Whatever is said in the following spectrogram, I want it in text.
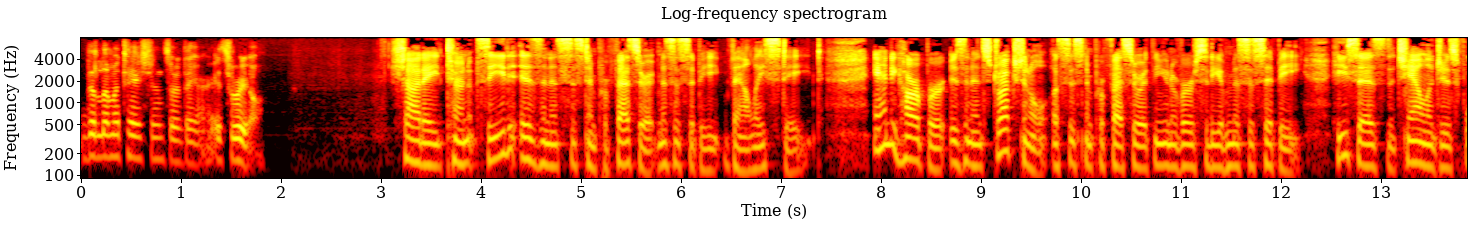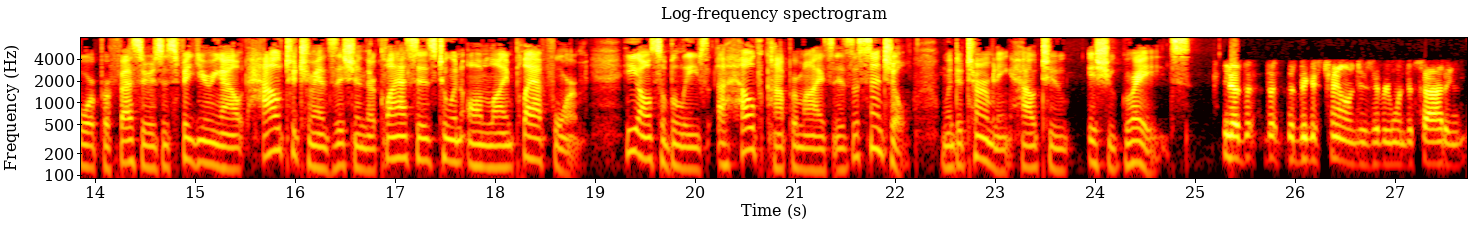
the limitations are there. It's real. Sade Turnipseed is an assistant professor at Mississippi Valley State. Andy Harper is an instructional assistant professor at the University of Mississippi. He says the challenges for professors is figuring out how to transition their classes to an online platform. He also believes a health compromise is essential when determining how to issue grades. You know, the, the, the biggest challenge is everyone deciding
